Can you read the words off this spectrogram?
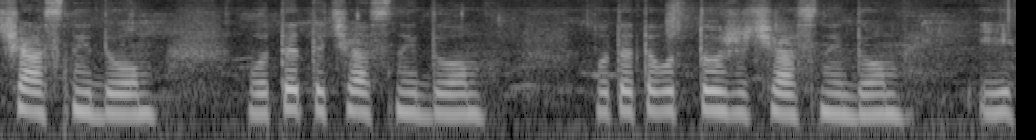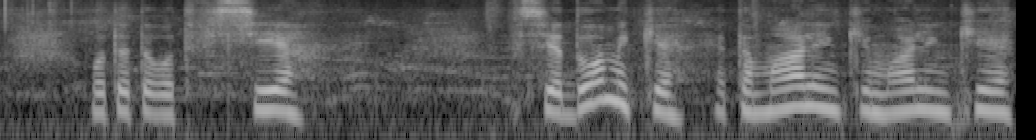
частный дом, вот это частный дом, вот это вот тоже частный дом. И вот это вот все, все домики, это маленькие-маленькие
